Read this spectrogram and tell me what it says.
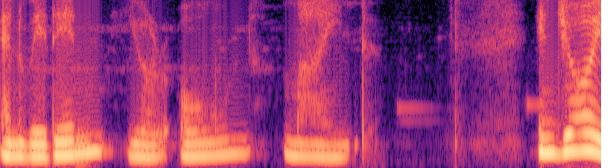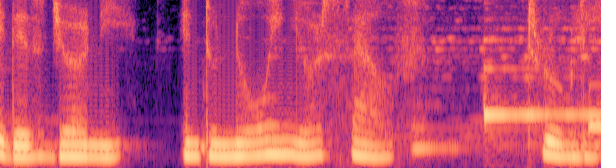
and within your own mind. Enjoy this journey into knowing yourself truly.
